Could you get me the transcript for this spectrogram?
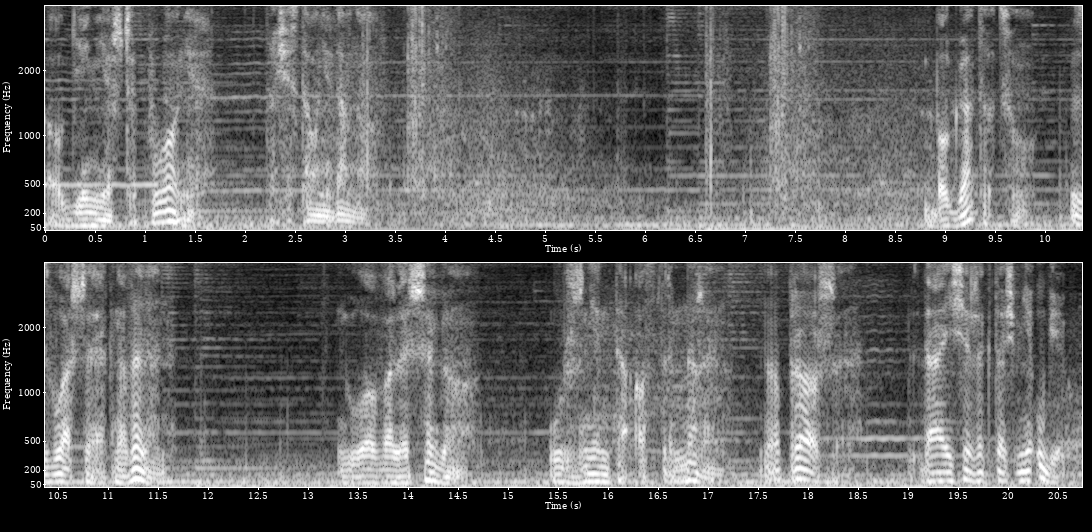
Ogień jeszcze płonie. To się stało niedawno. Bogato tu, zwłaszcza jak na Welen. Głowa Leszego urżnięta ostrym nożem. No proszę, zdaje się, że ktoś mnie ubiegł.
